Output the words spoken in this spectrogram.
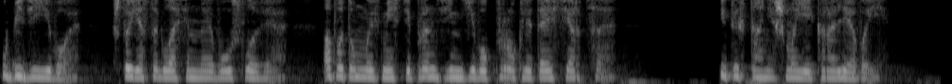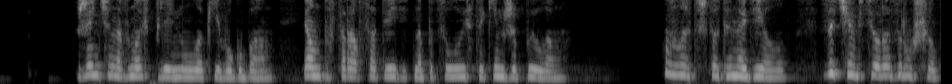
Убеди его, что я согласен на его условия, а потом мы вместе пронзим его проклятое сердце. И ты станешь моей королевой. Женщина вновь прильнула к его губам, и он постарался ответить на поцелуй с таким же пылом. «Влад, что ты наделал? Зачем все разрушил?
